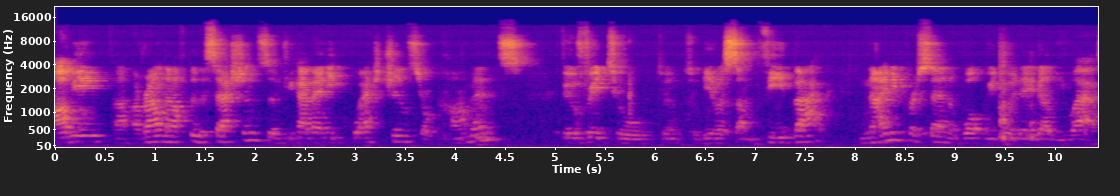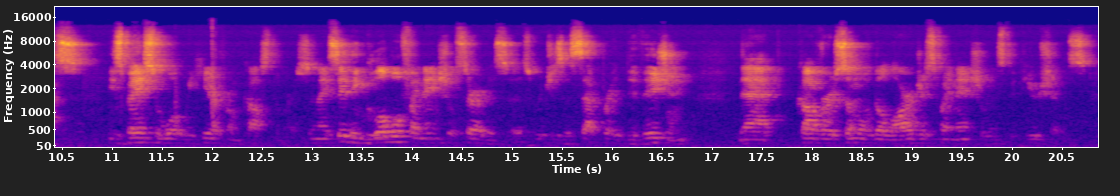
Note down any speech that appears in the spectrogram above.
I'll be uh, around after the session, so if you have any questions or comments, feel free to, to, to give us some feedback. 90% of what we do at AWS is based on what we hear from customers. And I sit in Global Financial Services, which is a separate division that covers some of the largest financial institutions.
